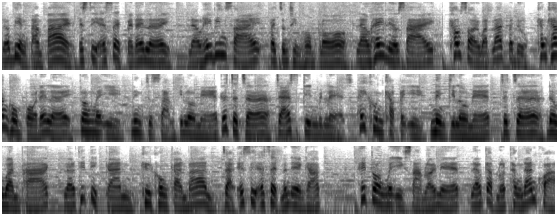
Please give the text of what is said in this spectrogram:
แล้วเบี่ยงตามป้าย SC Asset ไปได้เลย แล้วให้วิ่งซ้ายไปจนถึงโฮมโปรแล้วให้เลี้ยวซ้ายเข้าซอยวัดลาดประดุกข้างๆโฮมโปรได้เลย ตรงมาอีก 1.3 กิโลเมตร ก็จะเจอ Jazz Skin Village ให้คุณขับไปอีก 1 กิโลเมตร จะเจอ The One Park แล้วที่ติดกันคือโครงการบ้านจาก SC Asset นั่นเองครับ ให้ตรงมาอีก 300 เมตร แล้วกลับรถทางด้านขวา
